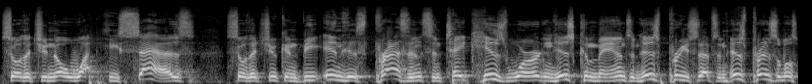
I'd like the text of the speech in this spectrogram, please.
so that you know what He says, so that you can be in His presence and take His Word and His commands and His precepts and His principles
